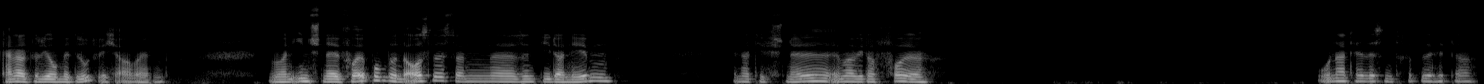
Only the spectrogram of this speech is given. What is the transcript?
Kann natürlich auch mit Ludwig arbeiten. Wenn man ihn schnell vollpumpt und auslöst, dann äh, sind die daneben relativ schnell immer wieder voll. Onatel ist ein Triple-Hitter.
